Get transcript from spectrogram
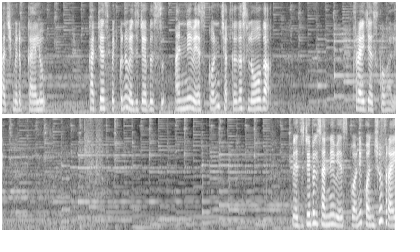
పచ్చిమిరపకాయలు కట్ చేసి పెట్టుకున్న వెజిటేబుల్స్ అన్నీ వేసుకొని చక్కగా స్లోగా ఫ్రై చేసుకోవాలి. వెజిటేబుల్స్ అన్నీ వేసుకొని కొంచెం ఫ్రై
